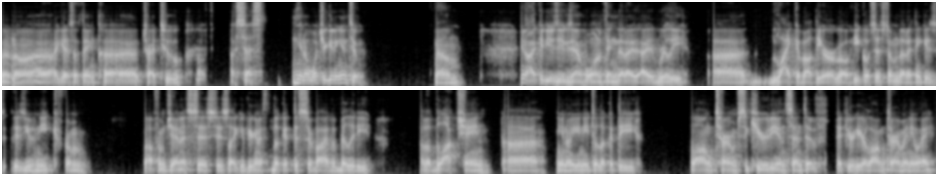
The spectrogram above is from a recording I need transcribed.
I don't know, uh, I guess I think uh, try to assess, you know, what you're getting into. Um, you know, I could use the example. One thing that I, I really uh, like about the Ergo ecosystem that I think is is unique from well, from Genesis is like if you're going to look at the survivability of a blockchain, uh, you know, you need to look at the long-term security incentive if you're here long-term anyway.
